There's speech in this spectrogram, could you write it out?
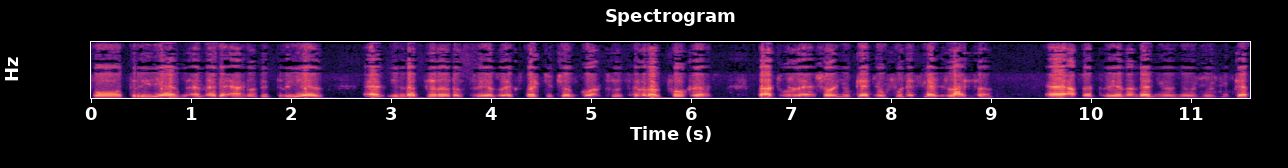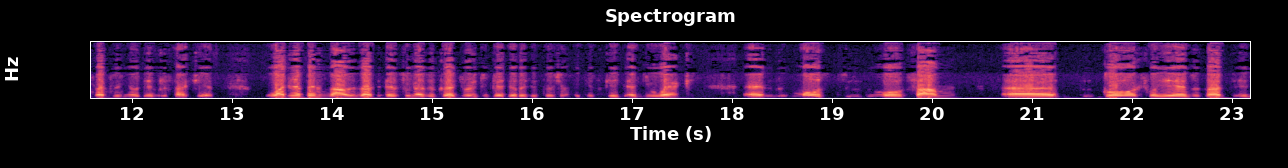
for three years, and at the end of the three years, and in that period of three years, we expect you to have gone through several programs that will ensure you get your fully fledged license uh, after three years, and then you, you, you, you get that renewed every five years. What happens now is that as soon as you graduate, you get the registration certificate and you work. And most or some uh, go on for years without any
